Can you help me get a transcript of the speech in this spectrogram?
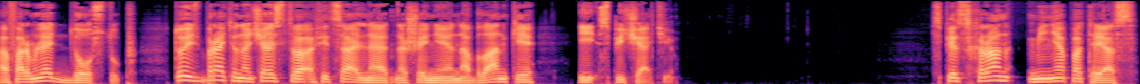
оформлять доступ, то есть брать у начальства официальное отношение на бланке и с печатью. Спецхран меня потряс,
